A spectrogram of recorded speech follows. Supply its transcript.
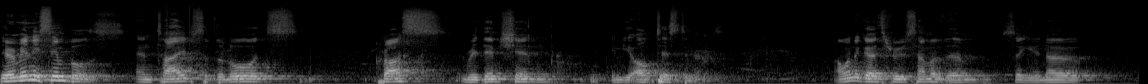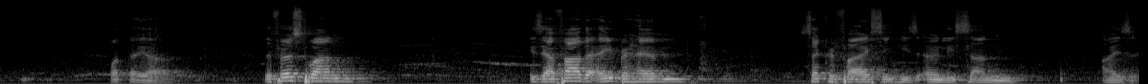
There are many symbols and types of the Lord's cross redemption in the Old Testament. I want to go through some of them so you know what they are. The first one is our father Abraham sacrificing his only son, Isaac.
